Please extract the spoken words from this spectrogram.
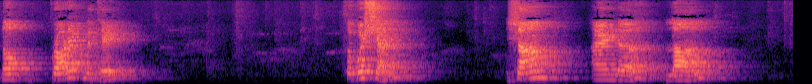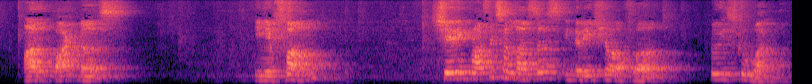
Now product method. So question Sham and uh, Lal are partners in a firm sharing profits and losses in the ratio of uh, 2 is to 1.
